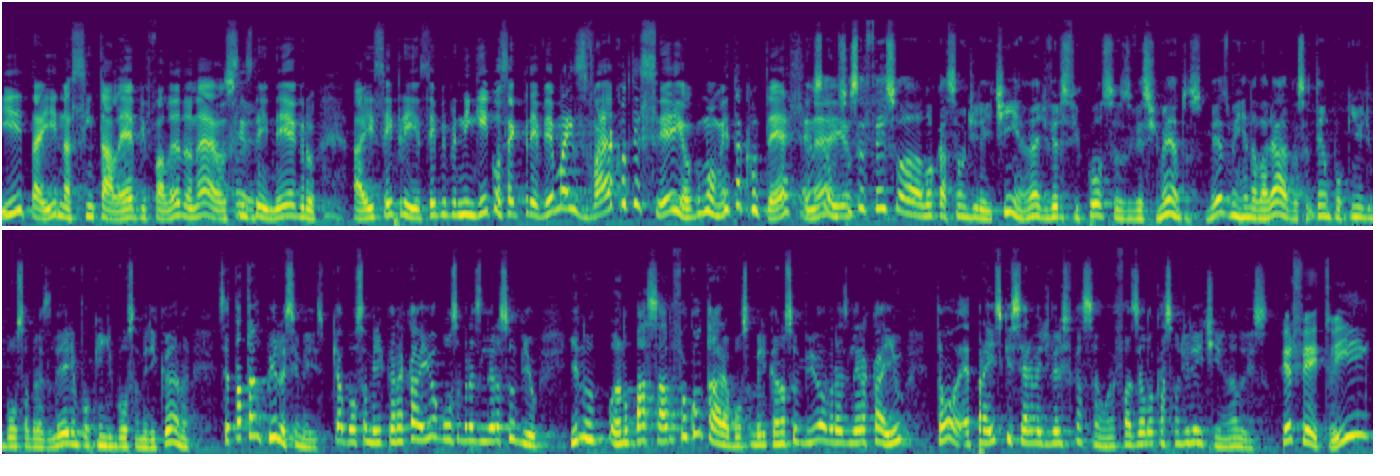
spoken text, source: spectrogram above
E tá aí na Cintaleb falando, né? O cisne negro, aí sempre, sempre ninguém consegue prever, mas vai acontecer, em algum momento acontece, é né? Se você fez sua alocação direitinha, né? Diversificou seus investimentos, mesmo em renda variável, você tem um pouquinho de bolsa brasileira e um pouquinho de bolsa americana, você tá tranquilo esse mês, porque a bolsa americana caiu, a bolsa brasileira subiu. E no ano passado foi o contrário, a bolsa americana subiu, a brasileira caiu. Então é para isso que serve a diversificação, é fazer a alocação direitinho, né, Luiz? Perfeito. E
